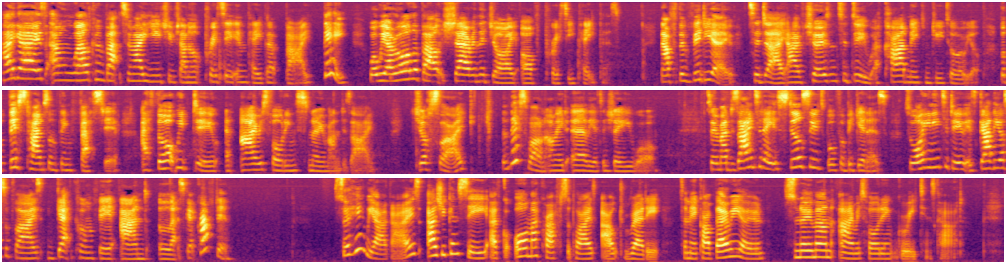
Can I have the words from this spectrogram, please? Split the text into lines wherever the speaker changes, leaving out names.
Hi guys and welcome back to my YouTube channel Pretty in Paper by B where we are all about sharing the joy of pretty papers. Now for the video today I've chosen to do a card making tutorial but this time something festive. I thought we'd do an iris folding snowman design just like this one I made earlier to show you all. So my design today is still suitable for beginners so all you need to do is gather your supplies, get comfy and let's get crafting.
So here we are guys. As you can see, I've got all my craft supplies out ready to make our very own snowman iris folding greetings card.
